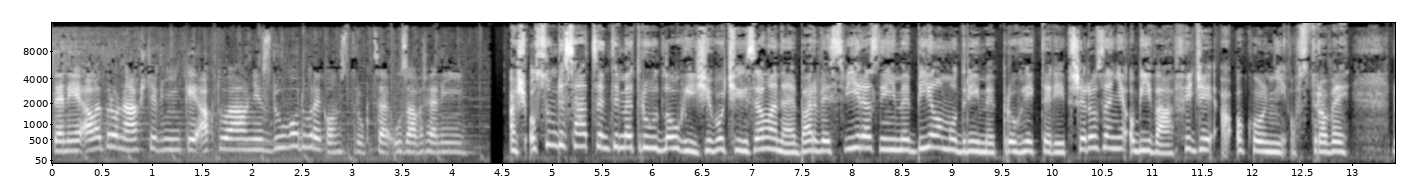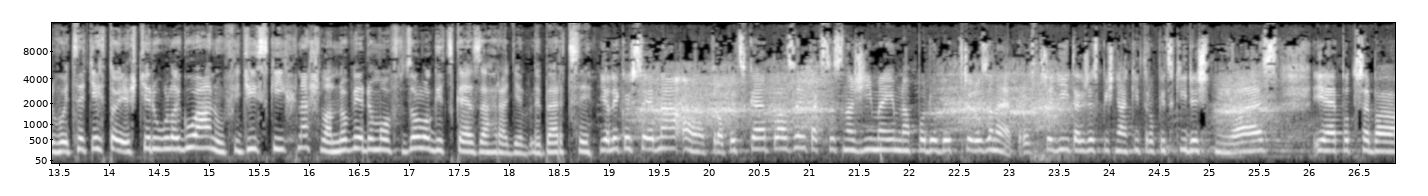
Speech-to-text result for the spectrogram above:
ten je ale pro návštěvníky aktuálně z důvodu rekonstrukce uzavřený. Až 80 cm dlouhý živočich zelené barvy s výraznými bílomodrými pruhy, který přirozeně obývá Fidži a okolní ostrovy. Dvojce těchto ještěrů leguánů fidžijských našla nově domov v zoologické zahradě v Liberci. Jelikož se jedná o tropické plazy, tak se snažíme jim napodobit přirozené prostředí, takže spíš nějaký tropický deštný les. Je potřeba,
